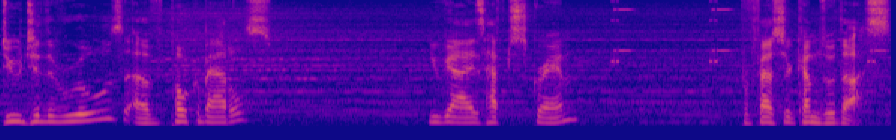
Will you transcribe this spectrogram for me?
due to the rules of Poke Battles, you guys have to scram. Professor comes with us.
